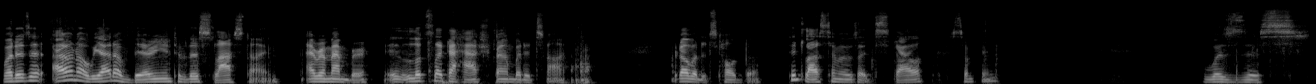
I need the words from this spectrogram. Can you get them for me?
What is it? I don't know. We had a variant of this last time. I remember. It looks like a hash brown, but it's not. I forgot what it's called though. I think last time it was like scallop something was this?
